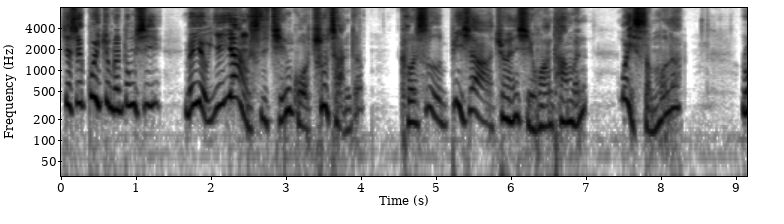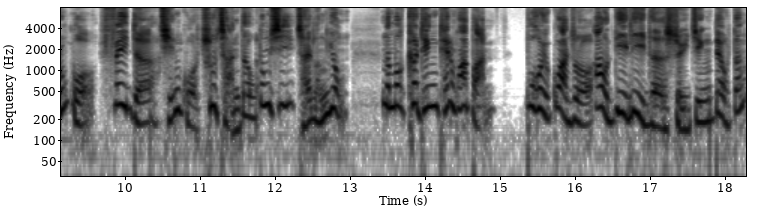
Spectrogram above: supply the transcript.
这些贵重的东西。没有一样是秦国出产的，可是陛下却很喜欢他们，为什么呢？如果非得秦国出产的东西才能用，那么客厅天花板不会挂着奥地利的水晶吊灯，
